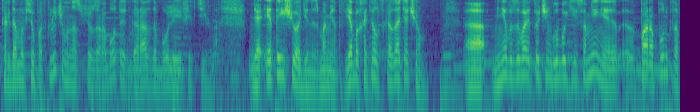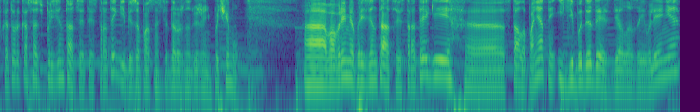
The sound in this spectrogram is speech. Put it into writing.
Когда мы все подключим, у нас все заработает гораздо более эффективно. Э, это еще один из моментов. Я бы хотел сказать о чем. Э, меня вызывает очень глубокие сомнения пара пунктов, которые касаются презентации этой стратегии безопасности дорожного движения. Почему? А, во время презентации стратегии э, стало понятно, и ГИБДД сделала заявление,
